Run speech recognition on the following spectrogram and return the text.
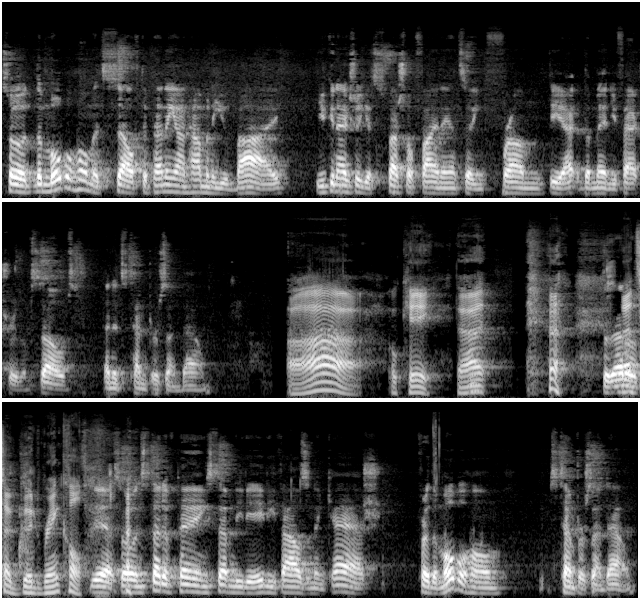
So the mobile home itself, depending on how many you buy, you can actually get special financing from the the manufacturer themselves, and it's ten percent down. Ah, okay, that so that's a good wrinkle. yeah. So instead of paying seventy to eighty thousand in cash for the mobile home, it's ten percent down.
